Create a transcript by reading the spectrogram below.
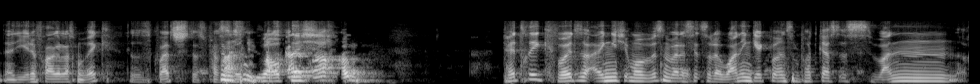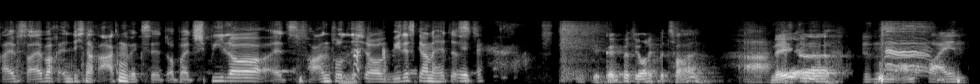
Na, die eine Frage lassen wir weg. Das ist Quatsch. Das passt halt überhaupt nicht. Ach, komm. Patrick wollte eigentlich immer wissen, weil das jetzt so der Running Gag bei uns im Podcast ist, wann Ralf Seibach endlich nach Aachen wechselt. Ob als Spieler, als Verantwortlicher, wie du es gerne hättest. Ihr könnt mir die auch nicht bezahlen. Ah, nee, äh, wir sind ein armer Verein.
